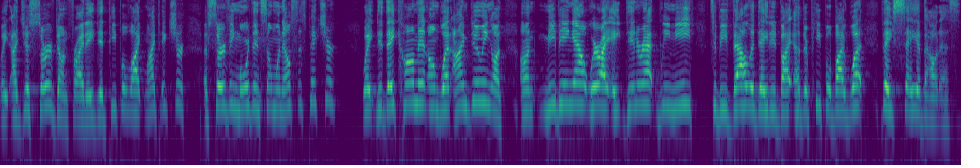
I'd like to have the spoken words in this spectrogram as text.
Wait, I just served on Friday. Did people like my picture of serving more than someone else's picture? Wait, did they comment on what I'm doing, on, on me being out, where I ate dinner at? We need to be validated by other people, by what they say about us.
